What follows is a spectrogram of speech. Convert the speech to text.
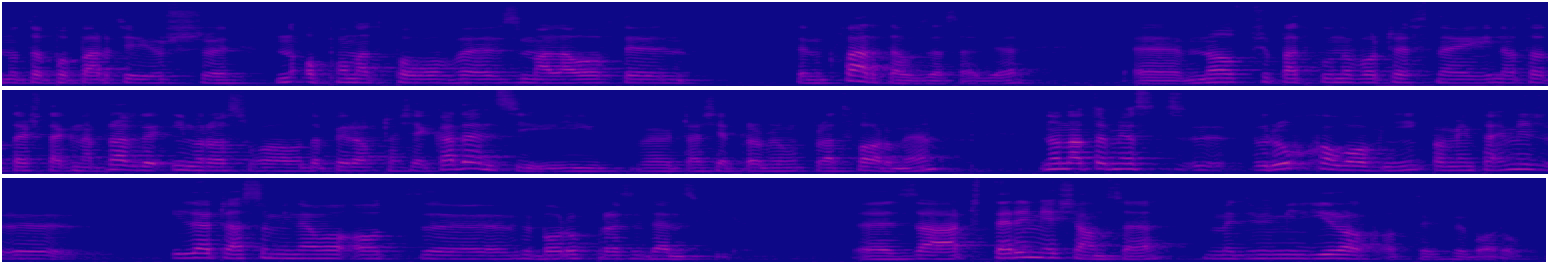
no to poparcie już e, no, o ponad połowę zmalało w ten, ten kwartał w zasadzie. E, No, w przypadku nowoczesnej, no to też tak naprawdę im rosło dopiero w czasie kadencji i w czasie problemów platformy. No natomiast y, ruch Hołowni, pamiętajmy, y, ile czasu minęło od y, wyborów prezydenckich. Za 4 miesiące będziemy mieli rok od tych wyborów.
